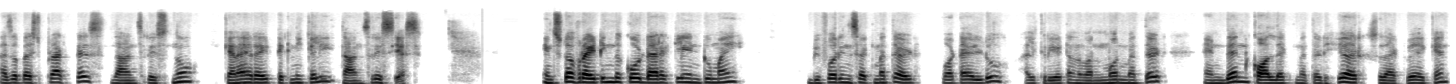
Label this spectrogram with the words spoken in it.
as a best practice? The answer is no. Can I write technically? The answer is yes. Instead of writing the code directly into my before insert method, what I'll do, I'll create an one more method and then call that method here. So that way I can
